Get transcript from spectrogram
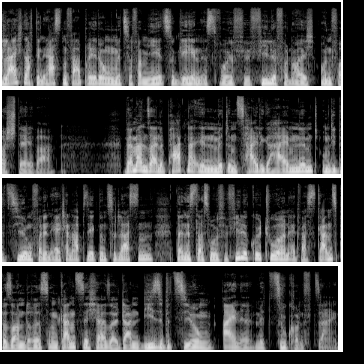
Gleich nach den ersten Verabredungen mit zur Familie zu gehen, ist wohl für viele von euch unvorstellbar. Wenn man seine PartnerInnen mit ins Heilige Heim nimmt, um die Beziehung von den Eltern absegnen zu lassen, dann ist das wohl für viele Kulturen etwas ganz Besonderes und ganz sicher soll dann diese Beziehung eine mit Zukunft sein.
